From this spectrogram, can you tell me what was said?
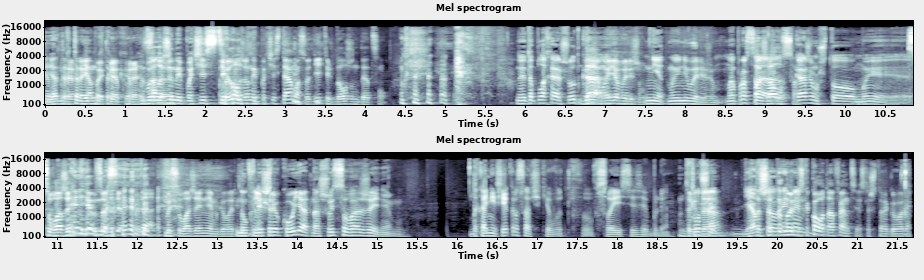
Young Trap- Trappa Young как Trappa. раз. Выложенный по частям. Выложенный по частям, осудить их должен Децл. Ну, это плохая шутка. Да, мы ее вырежем. Нет, мы ее не вырежем. Мы просто Пожалуйста. скажем, что мы... С уважением совсем. Мы с уважением говорим. Ну, к Литрюку я отношусь с уважением. Так они все красавчики вот в своей стезе были. Так Слушай, да. я это что-то время- без какого-то офенса, если что я говорю.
